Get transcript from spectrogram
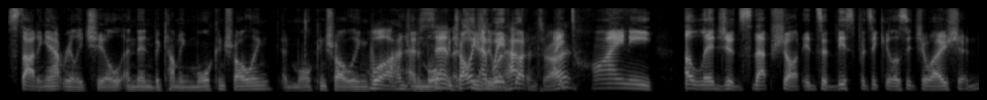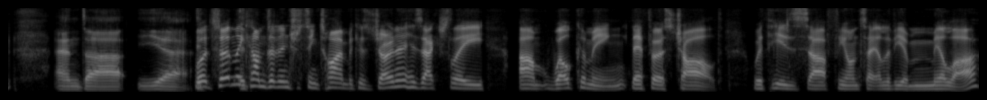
starting out really chill and then becoming more controlling and more controlling Well, 100%, and more controlling. And we've got happens, a tiny alleged snapshot into this particular situation. And uh, yeah. Well, it certainly comes at an interesting time because Jonah is actually um, welcoming their first child with his uh, fiance Olivia Millar.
